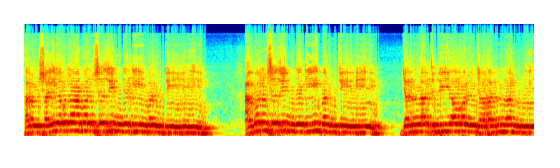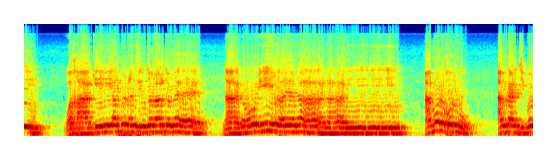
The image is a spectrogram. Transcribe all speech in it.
কারণ শাইরে বলে আমল সে জিন্দগি बनती है अमल से जिंदगी बनती है जन्नत भी और जहन्नम भी वखा की अपने फितरत में আমল করব। আমরা জীবন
